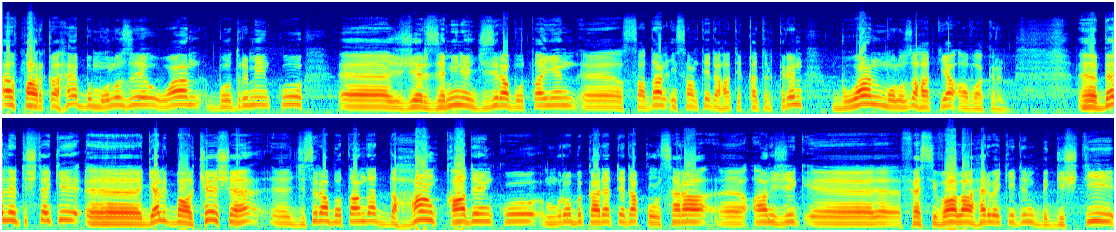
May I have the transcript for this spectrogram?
ev parka he bu molozi wan bodrumin ku e, jer zeminin cizira botayin e, sadan insan te de hati katil kirin bu wan molozi hatiye ava kirin. Belli tişteki gelik balkeşe cisira botanda dahan kadın ku muro bikarete de konsera anjik festivala her vekidin bigiştiği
